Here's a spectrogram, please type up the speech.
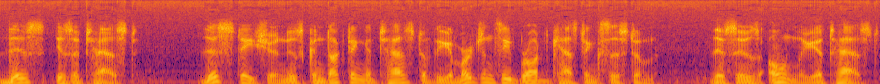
This is a test. This station is conducting a test of the emergency broadcasting system. This is only a test.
